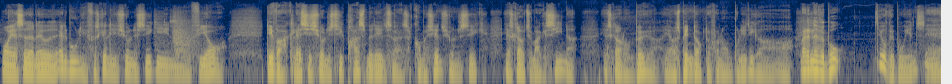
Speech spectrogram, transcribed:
hvor jeg sidder og lavede alt muligt forskellige journalistik i en øh, fire år det var klassisk journalistik, pressemeddelelser, altså kommersiel journalistik. Jeg skrev til magasiner, jeg skrev nogle bøger, jeg var spændoktor for nogle politikere. Og var det nede ved Bo? Det var ved Bo Jensen, ja.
